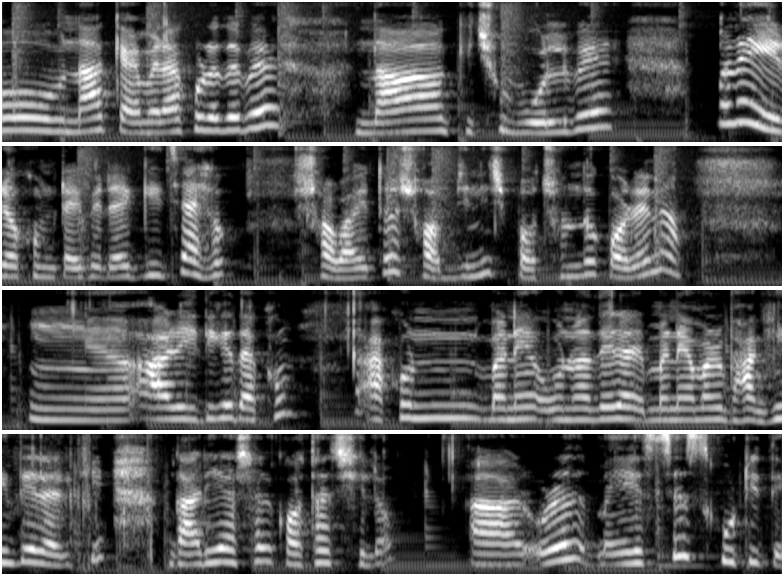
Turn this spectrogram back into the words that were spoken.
ও না ক্যামেরা করে দেবে, না কিছু বলবে মানে এরকম টাইপের আর কি। যাই হোক, সবাই তো সব জিনিস পছন্দ করে না। আর এইদিকে দেখো, এখন মানে ওনাদের মানে আমার ভাগ্নিদের আর কি গাড়ি আসার কথা ছিল। আর ওরা এসছে স্কুটিতে,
